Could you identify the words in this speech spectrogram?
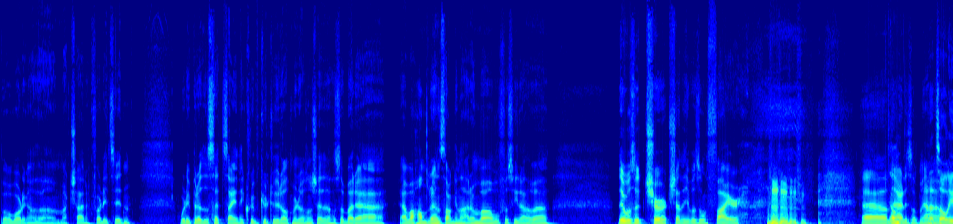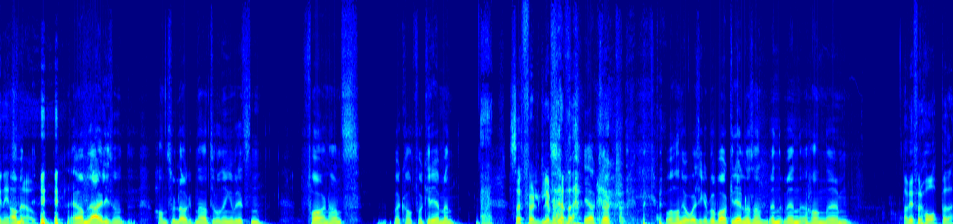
på Vålerenga-match her for litt siden. Hvor de prøvde å sette seg inn i klubbkultur og alt mulig som skjedde. Og så bare Ja, hva handler den sangen her om? Hva, hvorfor synger jeg? Det var- There was a church and it was on fire. uh, det Ja, er liksom ja, That's all you need Ja, to men- know. Ja, men det er jo liksom Han som lagde den, da, Trond Ingebrigtsen. Faren hans ble kalt for Kremen. Selvfølgelig ble det. Ja, klart. Og han jobba sikkert på bakeri eller noe sånt, men, men han um, Ja, vi får håpe det.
